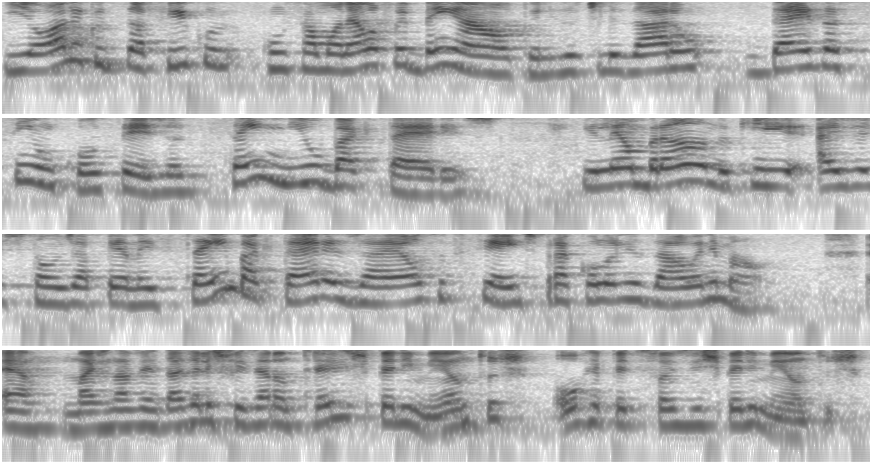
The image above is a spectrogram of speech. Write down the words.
E olha que o desafio com, salmonela foi bem alto. Eles utilizaram 10 a 5, ou seja, 100 mil bactérias. E lembrando que a ingestão de apenas 100 bactérias já é o suficiente para colonizar o animal. É, mas na verdade eles fizeram três experimentos ou repetições de experimentos.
